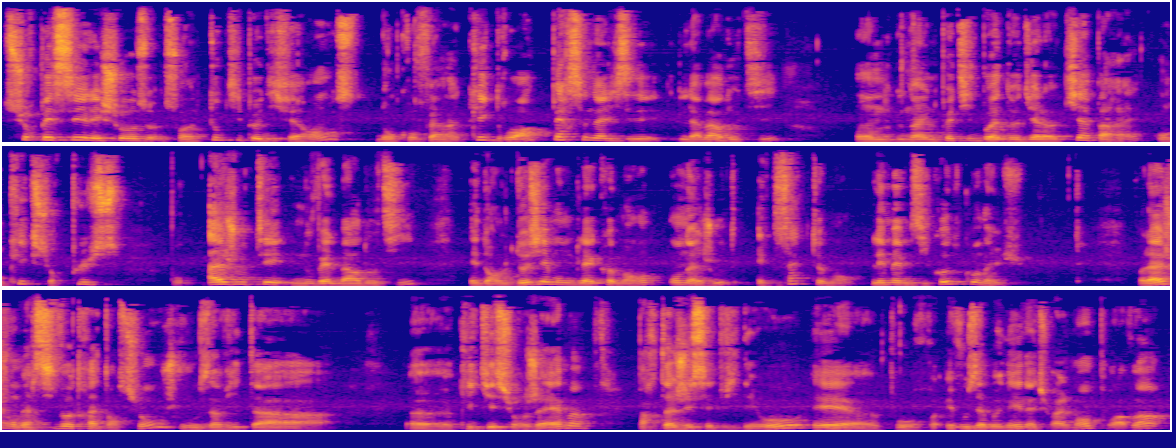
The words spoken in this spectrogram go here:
Sur PC, les choses sont un tout petit peu différentes. Donc on fait un clic droit, personnaliser la barre d'outils. On a une petite boîte de dialogue qui apparaît. On clique sur plus pour ajouter une nouvelle barre d'outils. Et dans le deuxième onglet commande, on ajoute exactement les mêmes icônes qu'on a eues. Voilà, je vous remercie de votre attention. Je vous invite à euh, cliquer sur j'aime, partager cette vidéo et, euh, et vous abonner naturellement pour avoir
